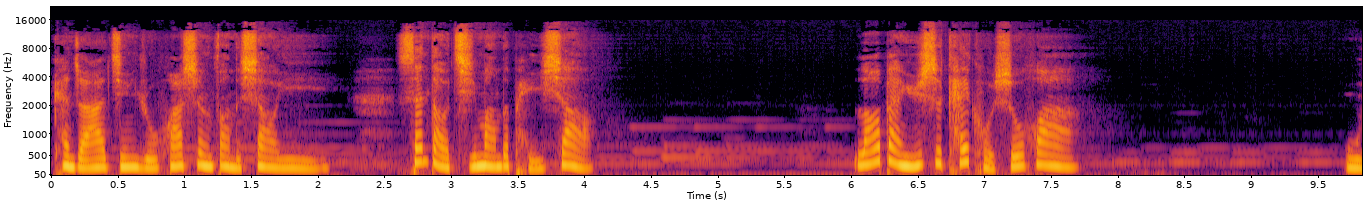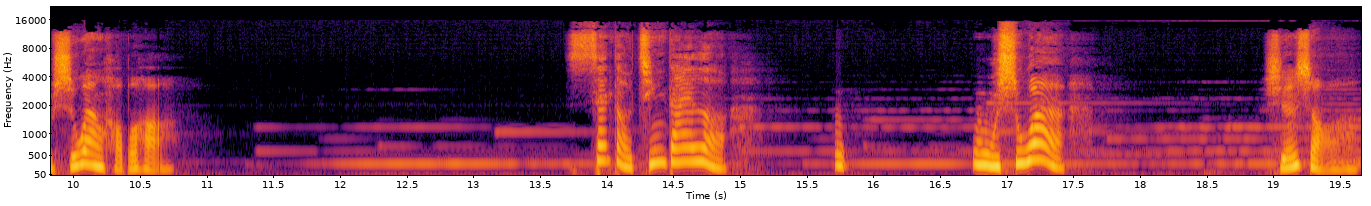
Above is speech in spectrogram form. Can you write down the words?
看着阿金如花盛放的笑意，三岛急忙的陪笑。老板于是开口说话：“五十万好不好？”三岛惊呆了，五五十万，嫌少啊！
